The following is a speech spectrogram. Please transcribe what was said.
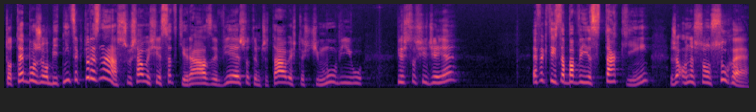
to te Boże obietnice, które znasz, słyszałeś je setki razy, wiesz o tym, czytałeś, ktoś ci mówił, wiesz co się dzieje? Efekt tej zabawy jest taki, że one są suche.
